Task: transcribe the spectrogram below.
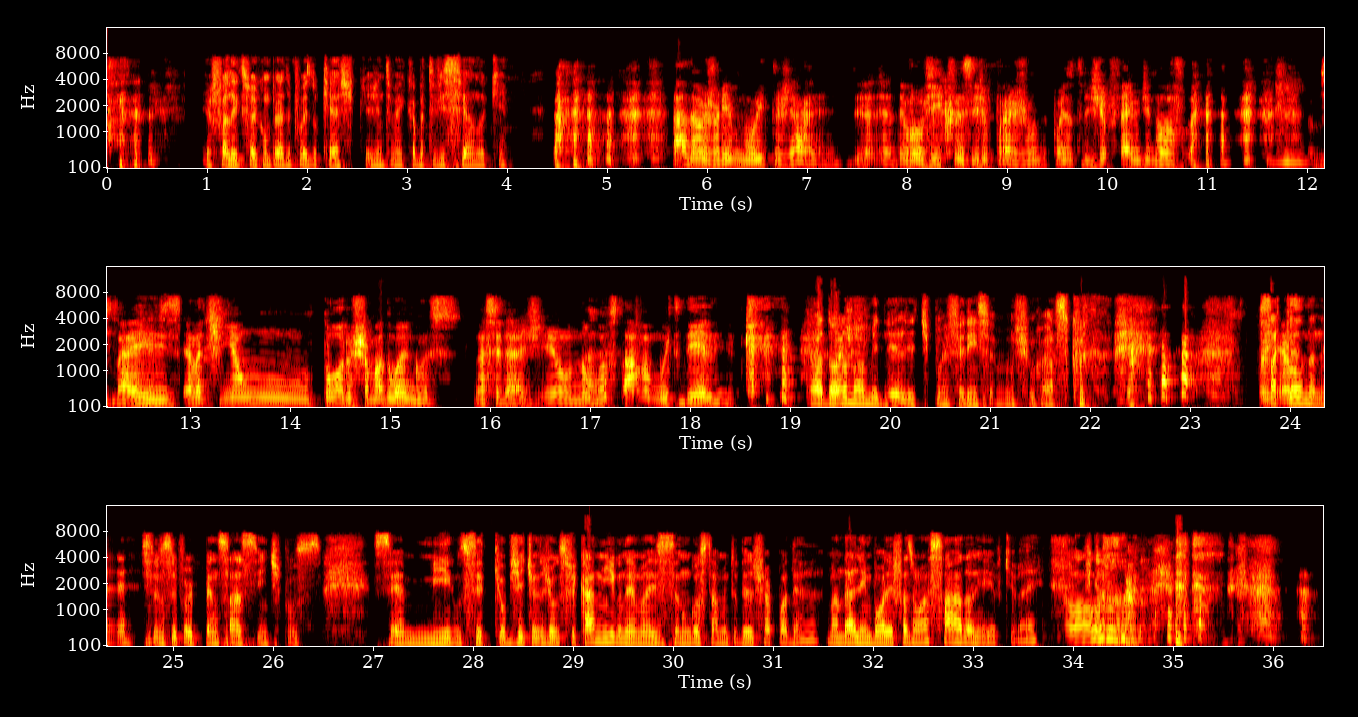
Eu falei que você vai comprar depois do cast, porque a gente vai acabar te viciando aqui. Ah, não, eu joguei muito já. Já, devolvi, inclusive, pra Ju, depois outro dia eu pego de novo. Mas ela tinha um touro chamado Angus na cidade. Eu não ah. gostava muito dele. Eu adoro o nome dele, tipo, referência a um churrasco. Sacana, né? Se você for pensar assim, tipo, ser amigo, ser, que o objetivo do jogo é ficar amigo, né? Mas se você não gostar muito dele, já pode mandar ele embora e fazer um assado ali, porque vai. Oh.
